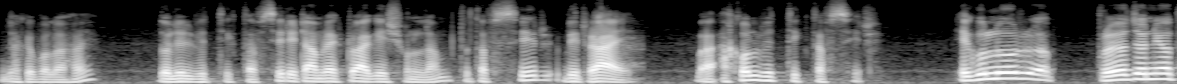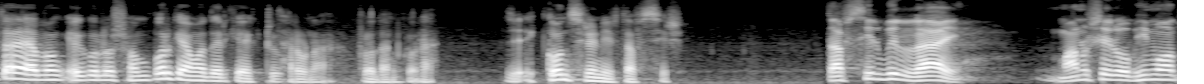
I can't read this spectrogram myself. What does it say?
যাকে বলা হয় দলিল ভিত্তিক তাফসির, এটা আমরা একটু আগেই শুনলাম। তো তাফসির বিল রায় বা আকল ভিত্তিক তাফসির, এগুলোর প্রয়োজনীয়তা এবং এগুলো সম্পর্কে আমাদেরকে একটু ধারণা প্রদান করা। যে কোন শ্রেণির তাফসির? তাফসির বির রায় মানুষের অভিমত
